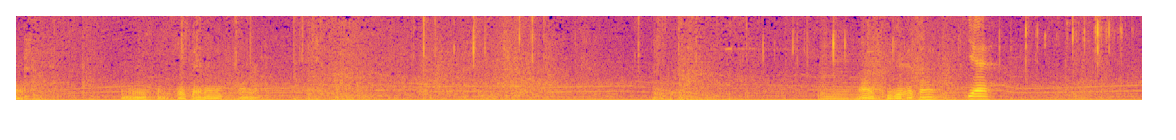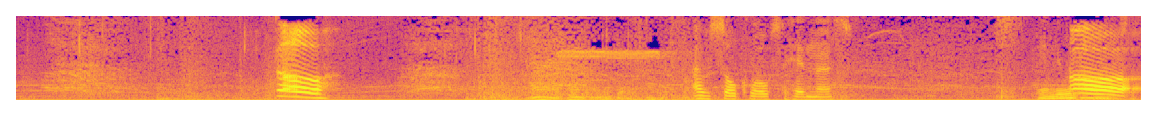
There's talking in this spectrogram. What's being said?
missed. I'm just gonna take it in this corner. Nice, did you hit that? Yeah. Oh. Ah, damn, you did it. I was so close to hitting this. Damn, you were. Oh.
